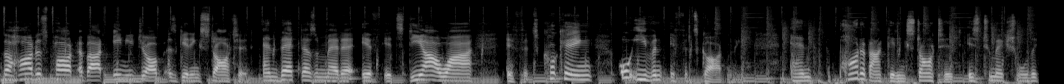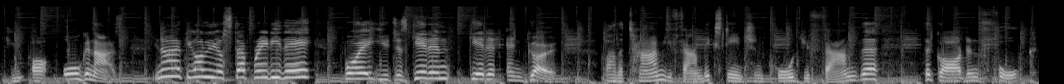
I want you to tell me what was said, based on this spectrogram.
The hardest part about any job is getting started, and that doesn't matter if it's DIY, if it's cooking, or even if it's gardening. And the part about getting started is to make sure that you are organized. You know, if you got all your stuff ready there, boy, you just get in, get it, and go. By the time you found the extension cord, you found the, the garden fork,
